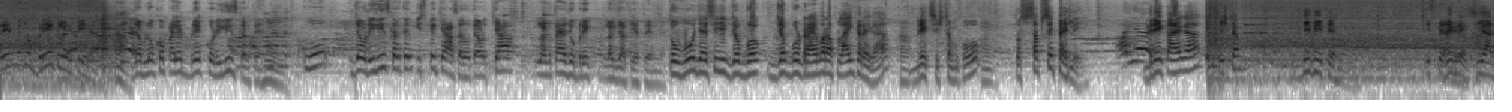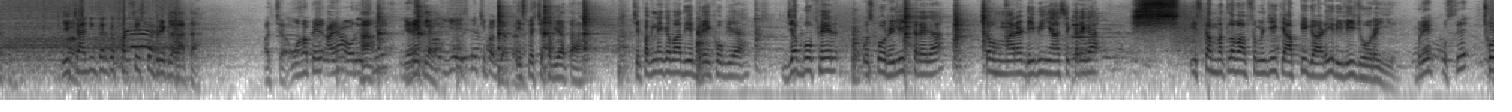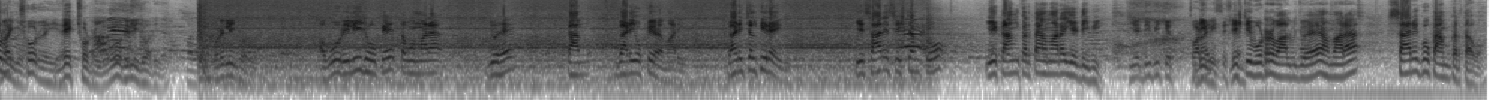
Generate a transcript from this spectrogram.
Train में जो break लगती है हाँ। जब लोको पायलट ब्रेक को रिलीज़ करते हैं वो जब रिलीज़ करते हैं इस पे क्या असर होता है और क्या लगता है जो ब्रेक लग जाती है ट्रेन में? तो वो जैसे जब वो जब वो ड्राइवर अप्लाई करेगा हाँ। ब्रेक सिस्टम को तो सबसे पहले ब्रेक आएगा सिस्टम डीबी पे इस पे देख रहे सी आर पे। ये हाँ। चार्जिंग करके फट से इसको ब्रेक लगाता। है अच्छा वहाँ पे आया और हाँ, इसमें ब्रेक लगा। ये इसमें चिपक जाता है। इस पे चिपक जाता है। चिपकने के बाद ये ब्रेक हो गया। जब वो फिर उसको रिलीज़ करेगा तब हमारा डीबी यहाँ से करेगा इसका मतलब आप समझिए कि आपकी गाड़ी रिलीज़ हो रही है। ब्रेक उससे छोड़ रही है। छोड़ रही है। ब्रेक छोड़ रही है वो रिलीज़ हो रही है। वो रिलीज़ हो रही है। और वो रिलीज़ होके तब हमारा जो है काम गाड़ी ओके है हमारी। गाड़ी चलती रहेगी। ये सारे सिस्टम को ये काम करता है हमारा ये डीबी ये डीबी के थोड़ा डीबी डिस्ट्रीब्यूटर वाल्व जो है हमारा सारे को काम करता वो।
